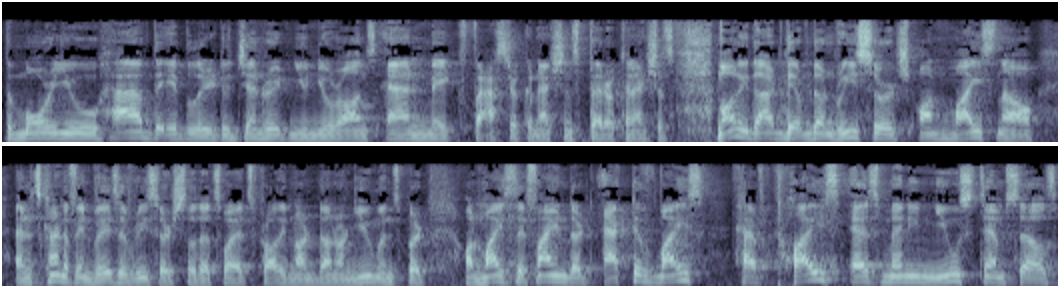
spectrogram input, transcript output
the more you have the ability to generate new neurons and make faster connections, better connections. Not only that, they've done research on mice now, and it's kind of invasive research, so that's why it's probably not done on humans, but on mice, they find that active mice have twice as many new stem cells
